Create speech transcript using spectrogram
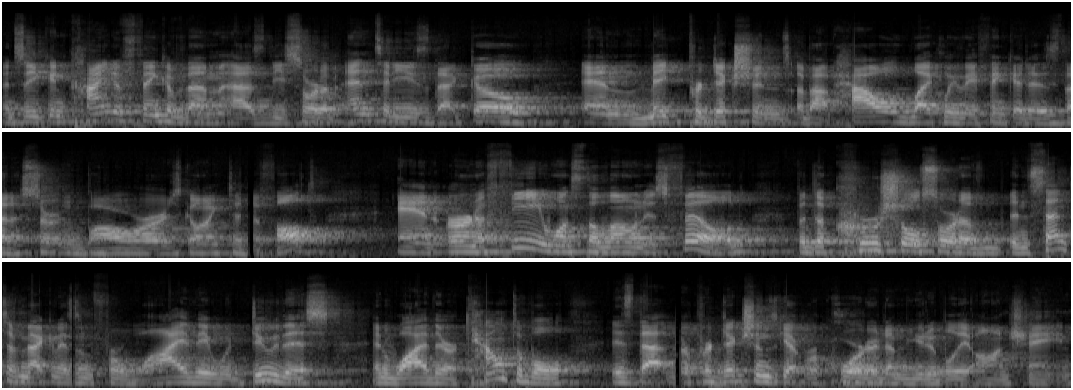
And so you can kind of think of them as these sort of entities that go and make predictions about how likely they think it is that a certain borrower is going to default and earn a fee once the loan is filled. But the crucial sort of incentive mechanism for why they would do this and why they're accountable is that their predictions get recorded immutably on chain.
